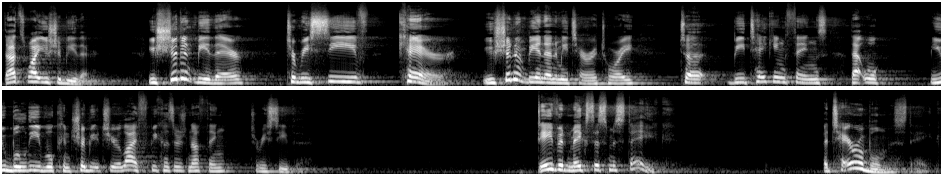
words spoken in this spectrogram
That's why you should be there. You shouldn't be there to receive care. You shouldn't be in enemy territory to be taking things that will you believe will contribute to your life because there's nothing to receive there. David makes this mistake, a terrible mistake,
